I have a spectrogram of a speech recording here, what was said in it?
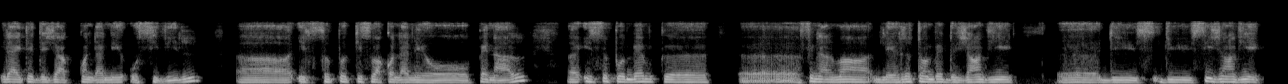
Il a été déjà condamné au civil. Euh, il se peut qu'il soit condamné au pénal. Euh, il se peut même que euh, finalement les retombées de janvier, euh, du, du 6 janvier,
